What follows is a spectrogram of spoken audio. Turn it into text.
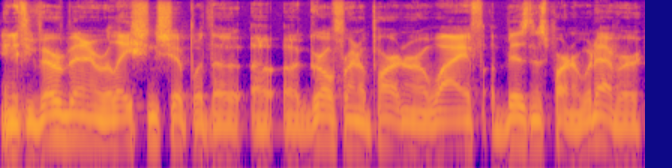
And if you've ever been in a relationship with a, a, a girlfriend, a partner, a wife, a business partner, whatever,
